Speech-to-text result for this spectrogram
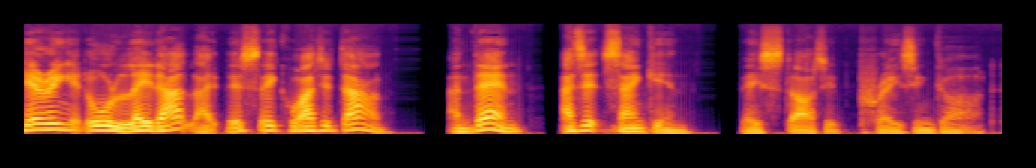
Hearing it all laid out like this, they quieted down. And then, as it sank in, they started praising God.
